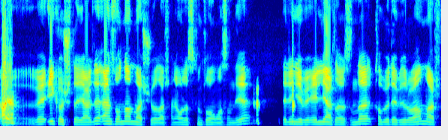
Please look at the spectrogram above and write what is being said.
Aynen. ve ilk ölçtüğü yerde en sondan başlıyorlar. Hani orada sıkıntı olmasın diye. Dediğim gibi 50 yard arasında kabul edebilir oran var.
